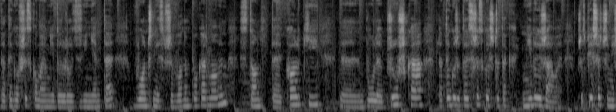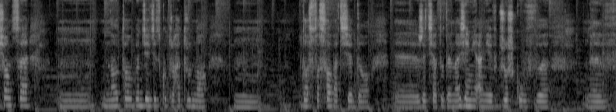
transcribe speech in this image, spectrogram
Dlatego wszystko mają niedorozwinięte, włącznie z przewodem pokarmowym, stąd te kolki, e, bóle brzuszka, dlatego że to jest wszystko jeszcze tak niedojrzałe. Przez pierwsze trzy miesiące mm, no to będzie dziecku trochę trudno mm, dostosować się do e, życia tutaj na ziemi, a nie w brzuszku, w, e, w,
